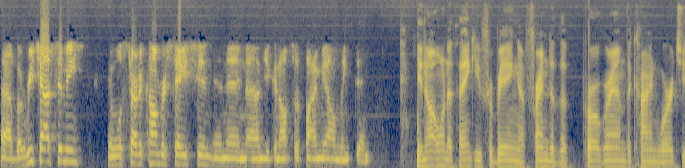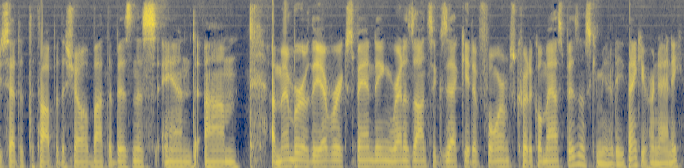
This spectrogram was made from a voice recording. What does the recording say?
uh, but reach out to me and we'll start a conversation, and then um, you can also find me on LinkedIn. You know, I want to thank you for being a friend of the program, the kind words you said at the top of the show about the business, and um, a member of the ever expanding Renaissance Executive Forum's critical mass business community. Thank you, Hernani.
